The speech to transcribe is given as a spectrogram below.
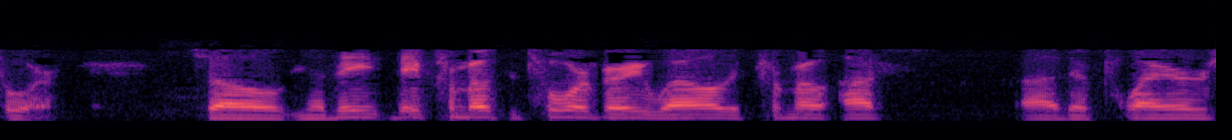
Tour. So, you know, they, they promote the tour very well. They promote us, uh, their players.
